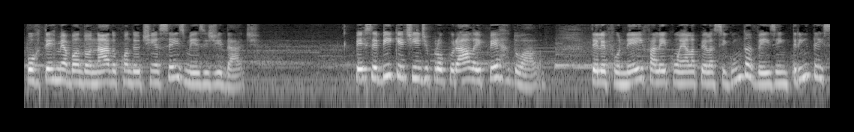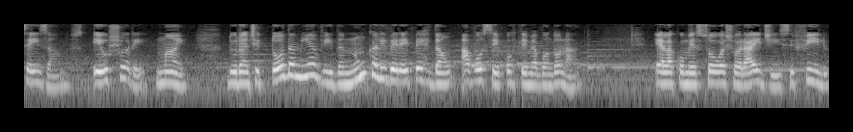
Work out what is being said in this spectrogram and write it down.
por ter me abandonado quando eu tinha seis meses de idade. Percebi que tinha de procurá-la e perdoá-la. Telefonei e falei com ela pela segunda vez em 36 anos. Eu chorei. Mãe, Durante toda a minha vida, nunca liberei perdão a você por ter me abandonado. Ela começou a chorar e disse: Filho,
